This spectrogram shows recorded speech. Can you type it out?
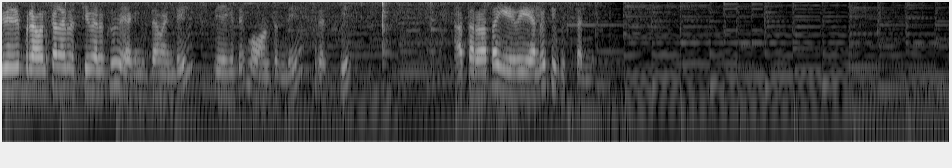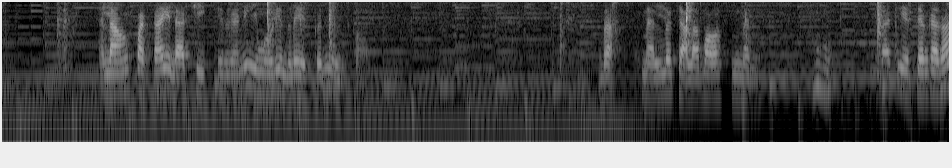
ఇవి బ్రౌన్ కలర్ వచ్చే వరకు వేగనిద్దామండి. వేగితే బాగుంటుంది రెసిపీ ఆ తర్వాత ఏ వేయాలో చూపిస్తాను. మీకు లవంగ పట్ట ఇలాచి ఇదిగండి ఈ మూడు ఇందులో వేసుకొని వేయించుకోవాలి. బా స్మెల్ చాలా బాగా వస్తుందండి. ఇలాచి వేసాం కదా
